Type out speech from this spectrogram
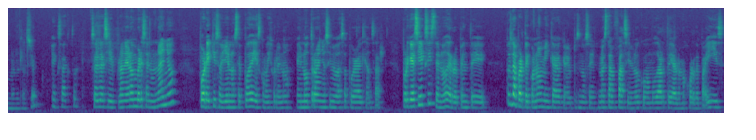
una relación. Exacto. Sea, es decir, planearon verse en un año, por X o Y no se puede y es como, híjole, no, en otro año sí me vas a poder alcanzar. Porque sí existe, ¿no? De repente, pues la parte económica, que pues no sé, no es tan fácil, ¿no? Como mudarte a lo mejor de país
